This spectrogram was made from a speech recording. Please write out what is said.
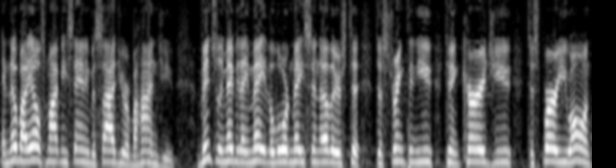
and nobody else might be standing beside you or behind you. Eventually, maybe they may, the Lord may send others to, to strengthen you, to encourage you, to spur you on.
